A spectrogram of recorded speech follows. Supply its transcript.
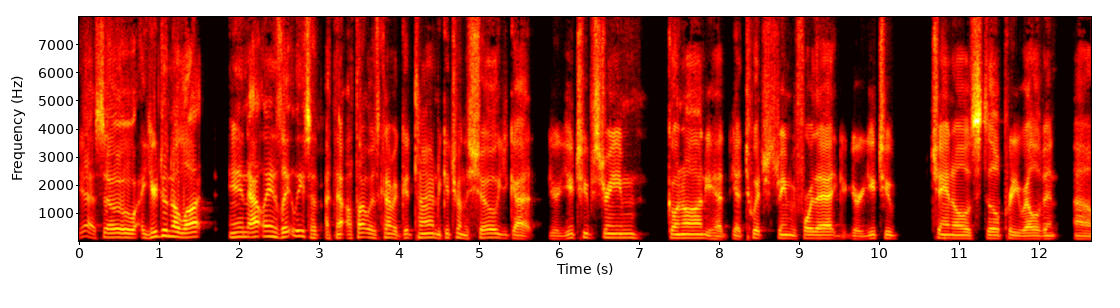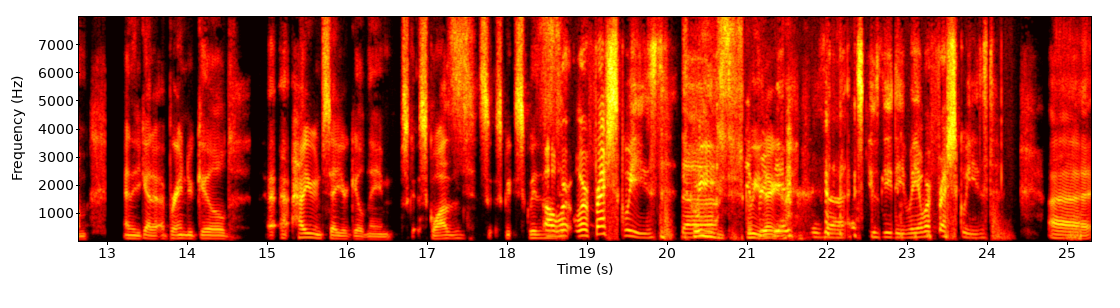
Yeah, so you're doing a lot in Outlands lately. So I, th- I thought it was kind of a good time to get you on the show. You got your YouTube stream going on. You had you had Twitch stream before that. Your your YouTube channel is still pretty relevant. Um, and then you got a, a brand new guild. Uh, How you even say your guild name? Squ- Squaz? Squ- Squiz? Oh, we're we're fresh squeezed. The squeezed. Squeeze. There you go. abbreviation is uh, but yeah, we're fresh squeezed. Uh,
